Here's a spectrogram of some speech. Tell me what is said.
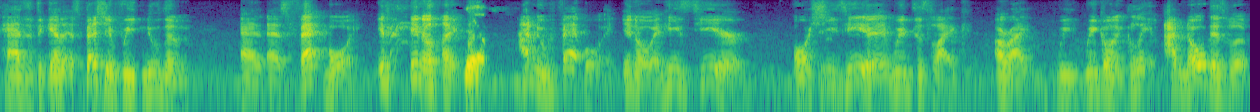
has it together especially if we knew them as, as fat boy you know, you know like Yeah. i knew fat boy you know and he's here or she's here and we're just like all right we we going gleam i know there's a,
